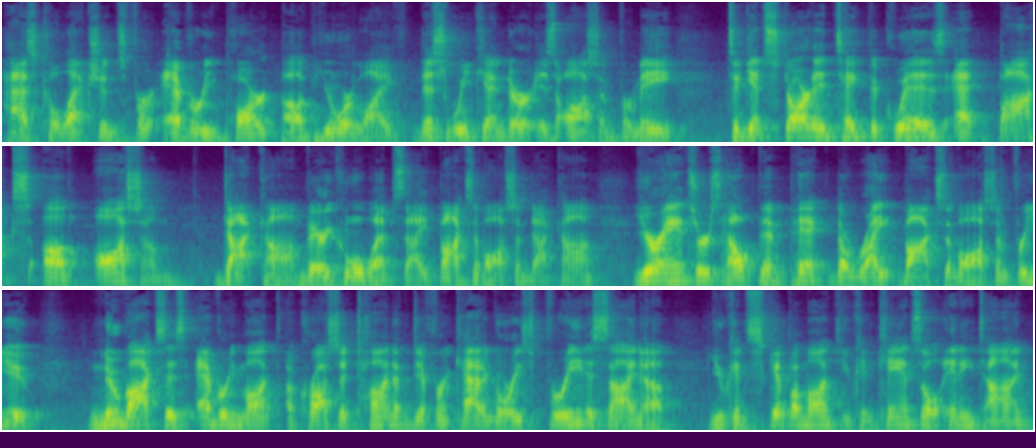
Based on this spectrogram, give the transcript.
has collections for every part of your life. This weekender is awesome for me. To get started, take the quiz at boxofawesome.com. Very cool website, boxofawesome.com. Your answers help them pick the right box of awesome for you. New boxes every month across a ton of different categories, free to sign up. You can skip a month, you can cancel anytime.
